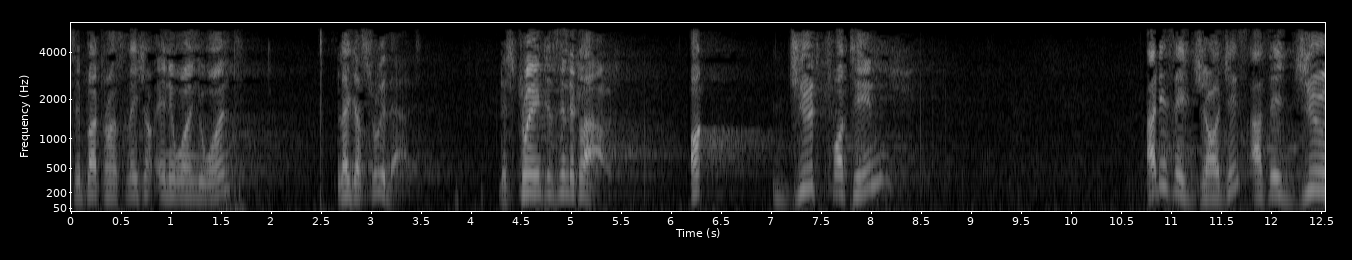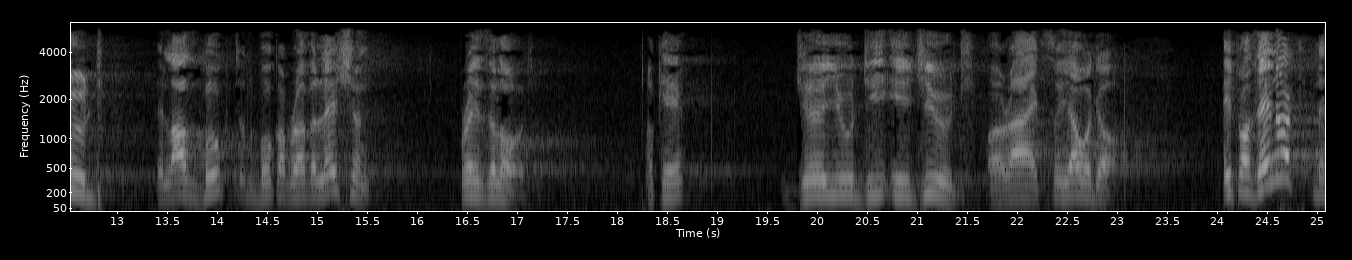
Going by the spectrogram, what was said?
Simpler translation, anyone you want. Let's just read that. The strength is in the cloud. On Jude 14. I didn't say Judges, I say Jude, the last book to the book of Revelation. Praise the Lord. Okay? J U D E Jude. Alright, so here we go. It was Enoch, the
